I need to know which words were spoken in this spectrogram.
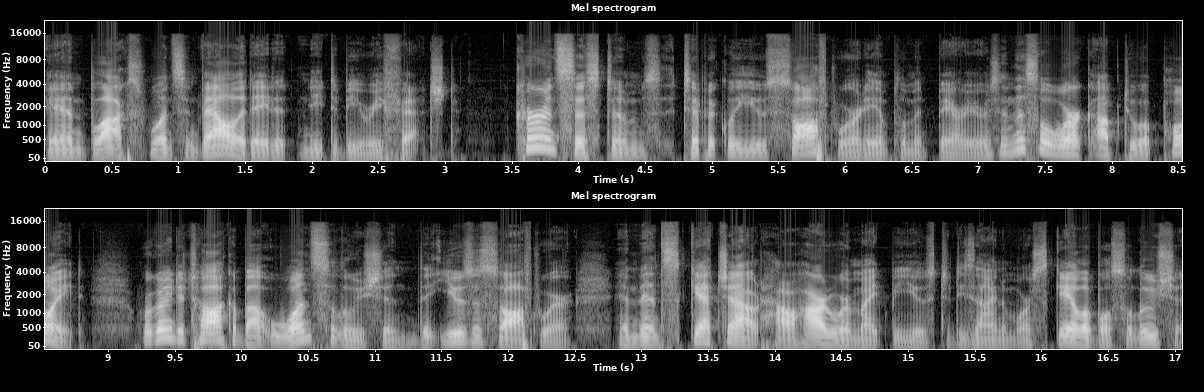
and blocks once invalidated need to be refetched. Current systems typically use software to implement barriers, and this will work up to a point. We're going to talk about one solution that uses software and then sketch out how hardware might be used to design a more scalable solution.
